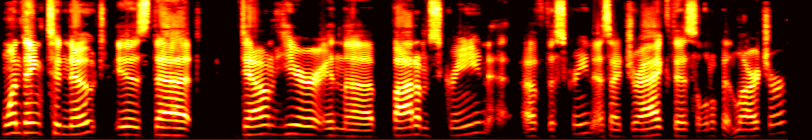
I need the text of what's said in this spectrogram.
One thing to note is that down here in the bottom screen of the screen as I drag this a little bit larger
